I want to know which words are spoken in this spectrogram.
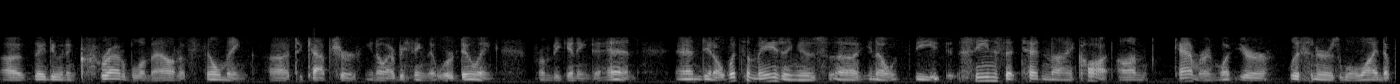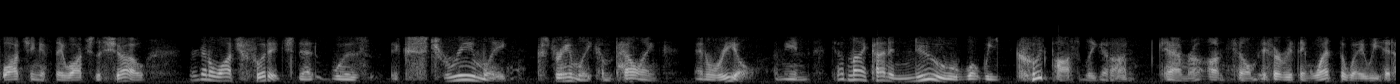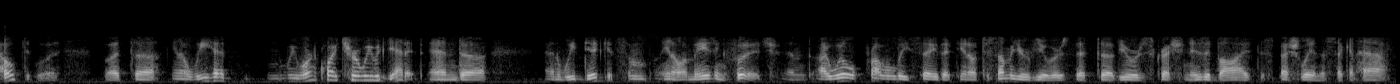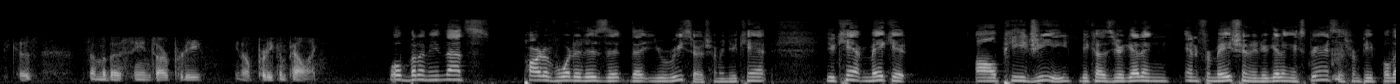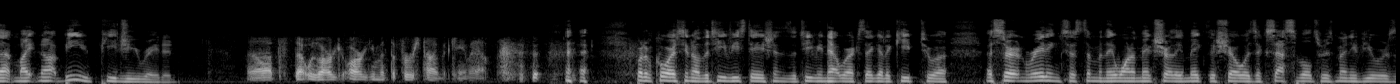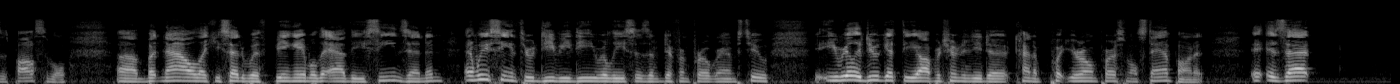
Uh, they do an incredible amount of filming uh, to capture, you know, everything that we're doing from beginning to end. And you know what's amazing is, uh, you know, the scenes that Ted and I caught on camera, and what your listeners will wind up watching if they watch the show. They're going to watch footage that was extremely, extremely compelling and real. I mean, Ted and I kind of knew what we could possibly get on camera on film if everything went the way we had hoped it would. But uh, you know, we had we weren't quite sure we would get it, and uh, and we did get some you know amazing footage. And I will probably say that you know to some of your viewers that uh, viewer discretion is advised, especially in the second half, because some of those scenes are pretty you know pretty compelling. Well, but I mean that's part of what it is that, that you research. I mean you can't you can't make it all PG because you're getting information and you're getting experiences from people that might not be PG rated. Uh, that was our argument the first time it came out. but of course, you know, the TV stations, the TV networks, they got to keep to a, a certain rating system and they want to make sure they make the show as accessible to as many viewers as possible. Uh, but now, like you said, with being able to add these scenes in, and, and we've seen through DVD releases of different programs too, you really do get the opportunity to kind of put your own personal stamp on it. Is that,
